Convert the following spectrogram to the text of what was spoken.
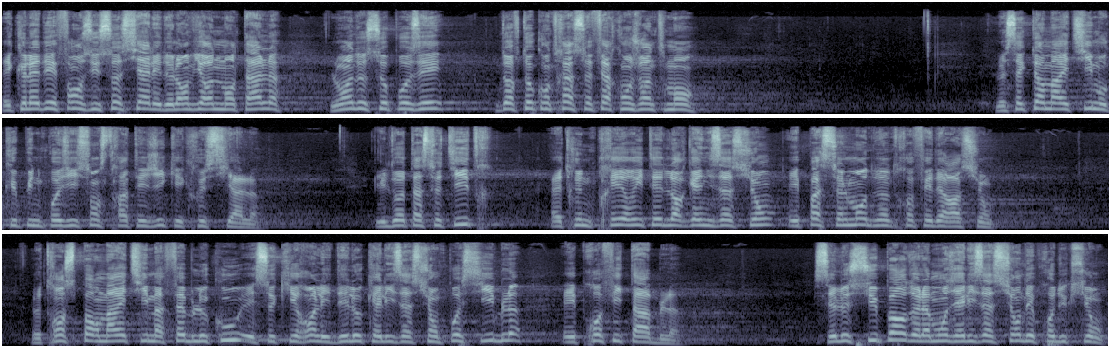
et que la défense du social et de l'environnemental, loin de s'opposer, doivent au contraire se faire conjointement. Le secteur maritime occupe une position stratégique et cruciale. Il doit à ce titre être une priorité de l'organisation et pas seulement de notre fédération. Le transport maritime à faible coût est ce qui rend les délocalisations possibles et profitables. C'est le support de la mondialisation des productions.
